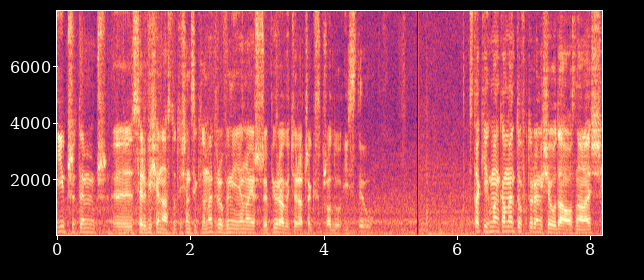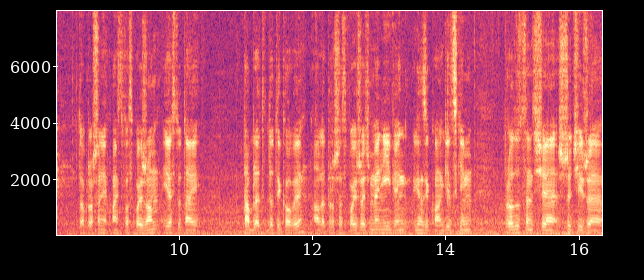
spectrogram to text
i przy tym y, serwisie na 100 tysięcy kilometrów wymieniono jeszcze pióra wycieraczek z przodu i z tyłu. Z takich mankamentów, które mi się udało znaleźć, to proszę niech Państwo spojrzą, jest tutaj tablet dotykowy, ale proszę spojrzeć menu w języku angielskim. Producent się szczyci, że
